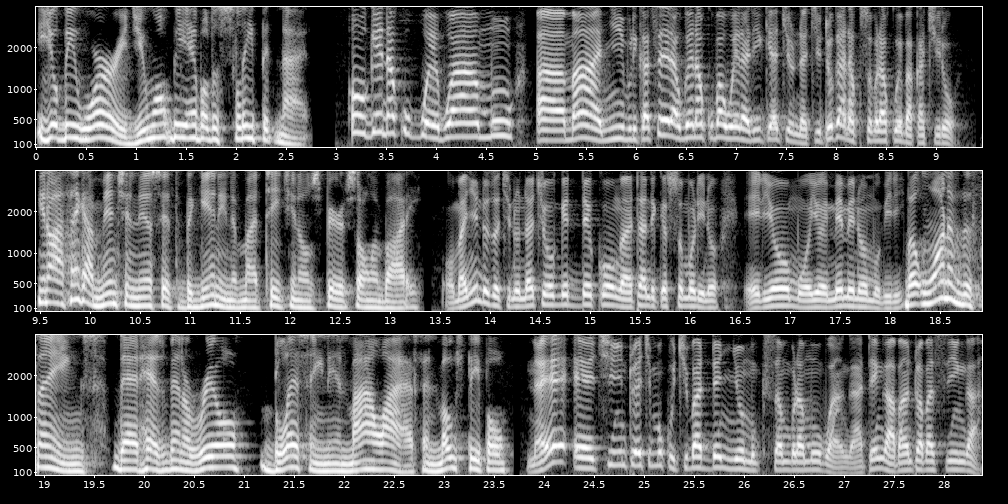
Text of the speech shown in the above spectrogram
You'll be worried. You won't be able to sleep at night. ogenda kuggwebwamu amaanyi buli kaseera ogenda kuba weeraliikira kino nakiri togenda kusobola kwebaka kiro You know, I think I mentioned this at the beginning of my teaching on spirit, soul, and body. Omanyi ndooza kino nakyogeddeko nga ntandika essomo lino ery'omwoyo emmeme n'omubiri But one of the things that has been a real blessing in my life, and most people naye ekintu ekimu ku kibadde nnyo omukisa mu bulamu bwange ate ng'abantu abasinga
